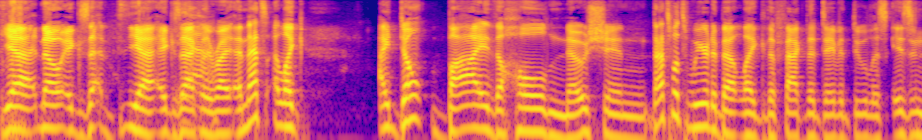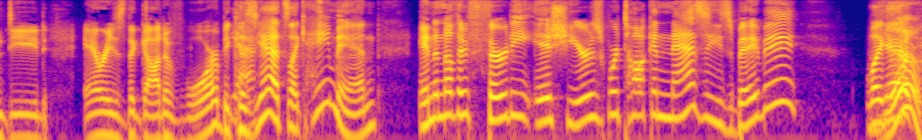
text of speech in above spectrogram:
Yeah, no, Exactly. Yeah, exactly Yeah. right. And that's uh, like, I don't buy the whole notion. That's what's weird about like the fact that David Thewlis is indeed Ares, the god of war. Because yeah, it's like, hey man, in another thirty ish years, we're talking Nazis, baby. Like, Yeah.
